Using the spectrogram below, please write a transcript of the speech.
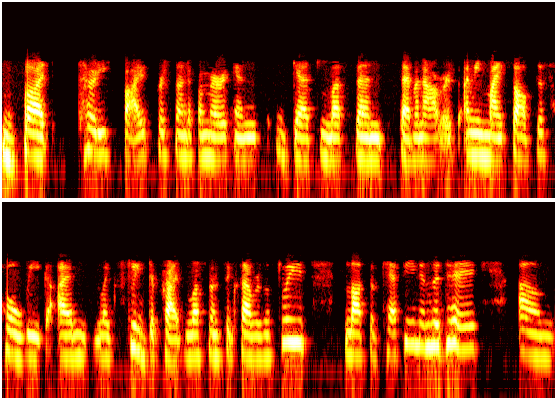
but 35% of Americans get less than seven hours. I mean, myself, this whole week, I'm like sleep deprived, less than six hours of sleep, lots of caffeine in the day. Um,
